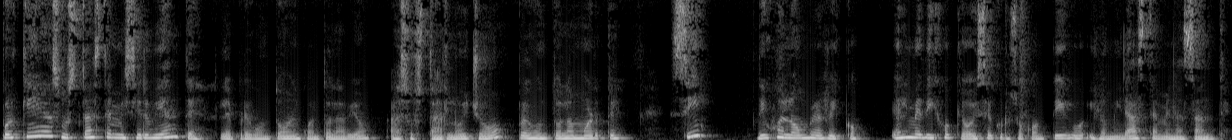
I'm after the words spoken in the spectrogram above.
¿Por qué asustaste a mi sirviente? le preguntó en cuanto la vio. ¿Asustarlo yo? preguntó la muerte. Sí, dijo el hombre rico. Él me dijo que hoy se cruzó contigo y lo miraste amenazante.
